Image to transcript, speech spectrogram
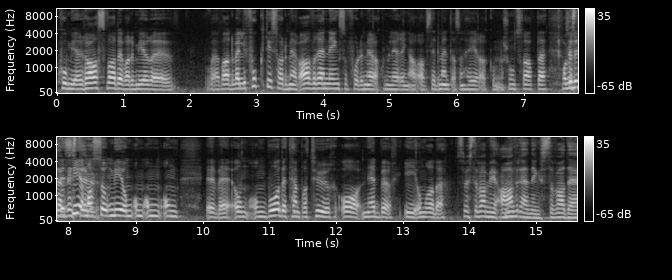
hvor mye ras var det, var det mye uh, var det veldig fuktig, så har du mer avrenning, så får du mer akkumulering av, av sedimenter, altså en høyere akkumulasjonsrate. Så det, det, sier masse mye om, om, eh, om, om, både temperatur og nedbør i området. Så hvis det var mye avrenning, så var det,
